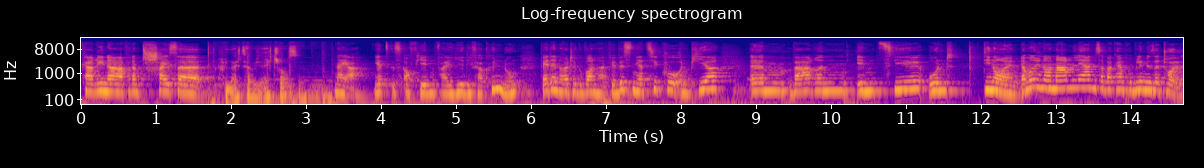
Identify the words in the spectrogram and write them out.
Carina, verdammte Scheiße. Vielleicht habe ich echt Chancen. Naja, jetzt ist auf jeden Fall hier die Verkündung, wer denn heute gewonnen hat. Wir wissen ja, Zico und Pia ähm, waren im Ziel und die Neuen. Da muss ich noch Namen lernen, ist aber kein Problem, ihr seid toll.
